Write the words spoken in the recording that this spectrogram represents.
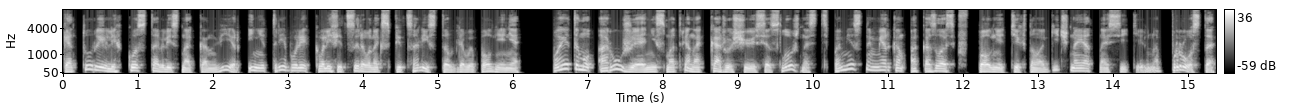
которые легко ставились на конвейер и не требовали квалифицированных специалистов для выполнения. Поэтому оружие, несмотря на кажущуюся сложность, по местным меркам оказалось вполне технологично и относительно просто.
